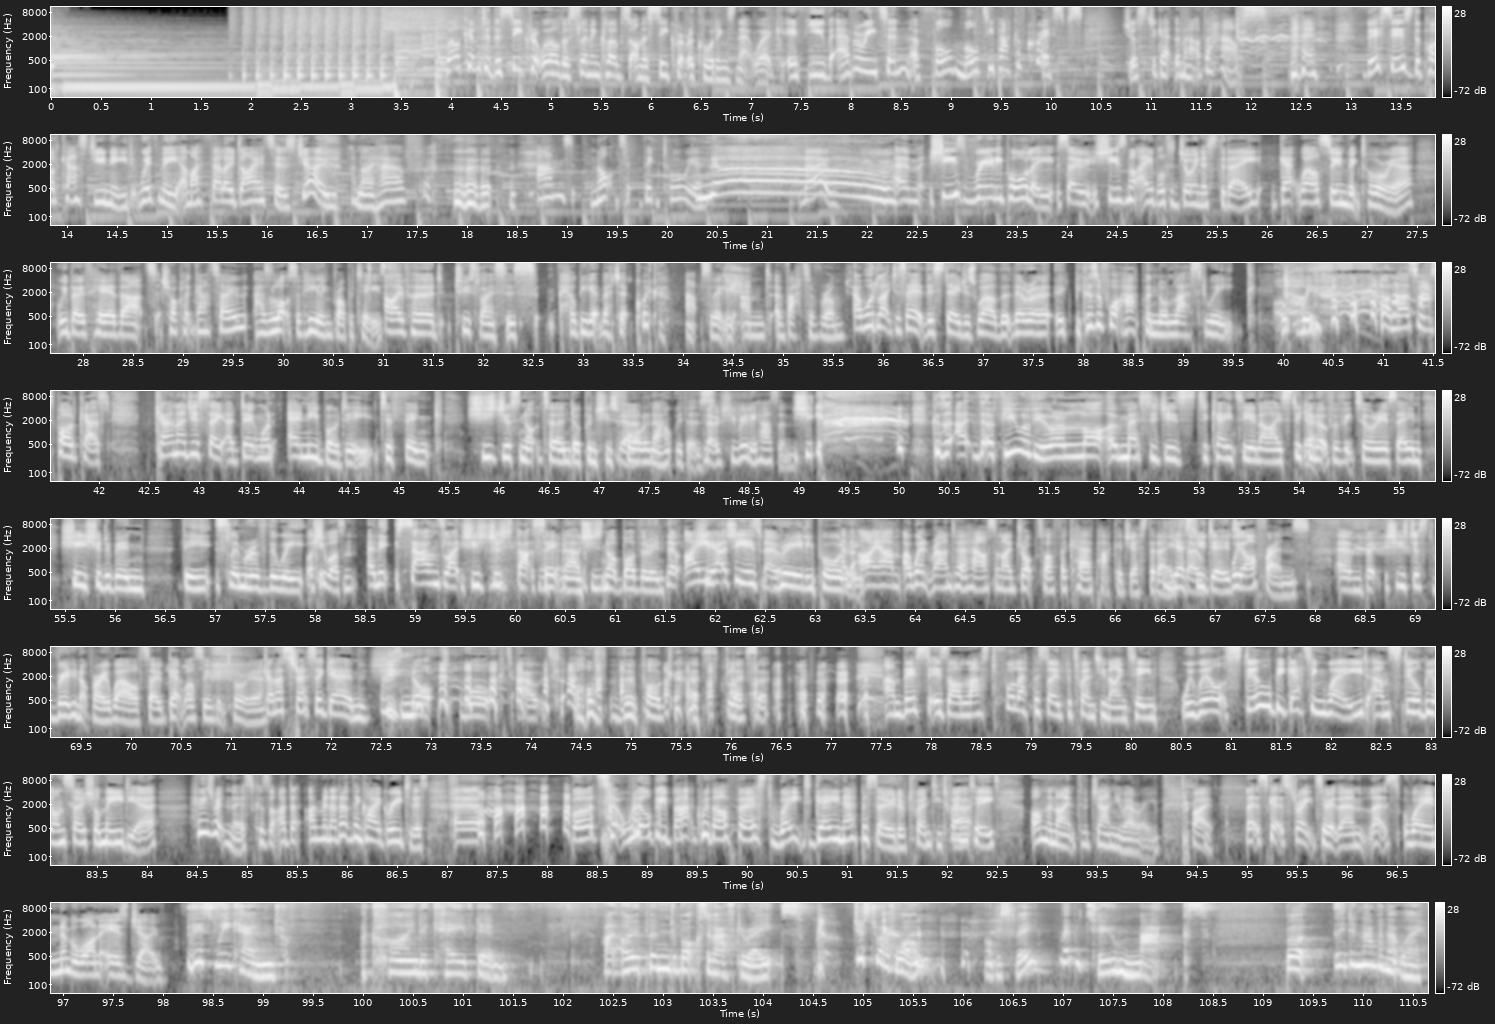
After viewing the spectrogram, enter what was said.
Welcome to the secret world of slimming clubs on the Secret Recordings Network. If you've ever eaten a full multi pack of crisps just to get them out of the house, then this is the podcast you need with me and my fellow dieters, Jo And I have. and not Victoria. No! No. Um, she's really poorly, so she's not able to join us today. Get well soon, Victoria. We both hear that chocolate gateau has lots of healing properties. I've heard two slices help you get better quicker. Absolutely. And a vat of rum. I would like to say at this stage as well that there are because of what happened on last week with on last week's podcast. Can I just say I don't want anybody to think she's just not turned up and she's Yeah. fallen out with us. No, she really hasn't. she because a few of you there are a lot of messages to Katy and I sticking Yeah. up for Victoria saying she should have been the slimmer of the week. Well, she wasn't. and it sounds like she's just that's it now. She's not bothering. No, I she actually is no. really poorly. And I am. I went round her house and I dropped off a care package yesterday. Yes, so you did. We are friends, um, but she's just really not very well. So get well soon, Victoria. Can I stress again? She's not walked out of the podcast. Bless her. And this is our last full episode for 2019. We will still be getting weighed and still be on social media. Who's written this? Because I, don't- I mean, I don't think I agreed to this. Uh, but we'll be back with our first weight gain episode of 2020 on the 9th of January. Right, let's get straight to it then. Let's weigh in. Number one is Jo. This weekend, I kind of caved in. I opened a box of After Eights just to have one, obviously, maybe two max. But it didn't happen that way.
